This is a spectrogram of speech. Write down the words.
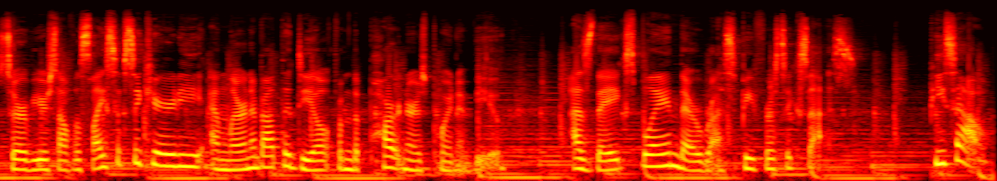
Serve yourself a slice of security and learn about the deal from the partner's point of view as they explain their recipe for success. Peace out.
